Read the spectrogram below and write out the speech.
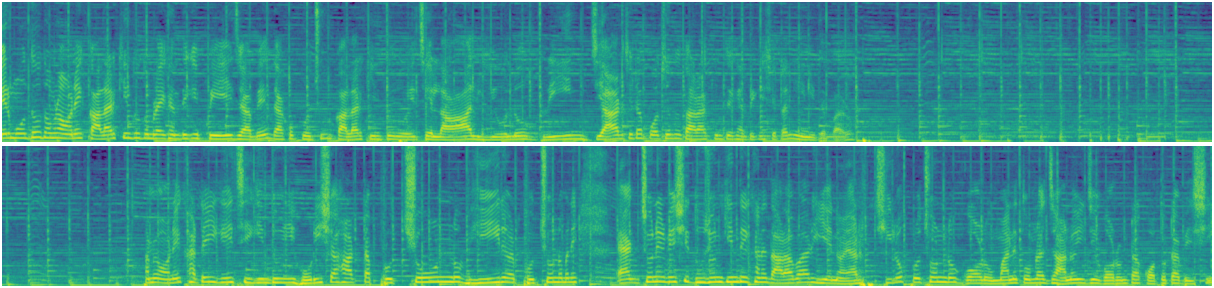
এর মধ্যেও তোমরা অনেক কালার কিন্তু তোমরা এখান থেকে পেয়ে যাবে। দেখো, প্রচুর কালার কিন্তু রয়েছে। লাল ইয়েলো গ্রিন যার যেটা পছন্দ তারা কিন্তু এখান থেকে সেটা নিয়ে নিতে পারো। আমি অনেক হাটেই গেছি কিন্তু এই হরিষা হাটটা প্রচণ্ড ভিড় আর প্রচণ্ড মানে একজনের বেশি দুজন কিন্তু এখানে দাঁড়াবার ইয়ে নয়। আর ছিল প্রচণ্ড গরম। মানে তোমরা জানোই যে গরমটা কতটা বেশি।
